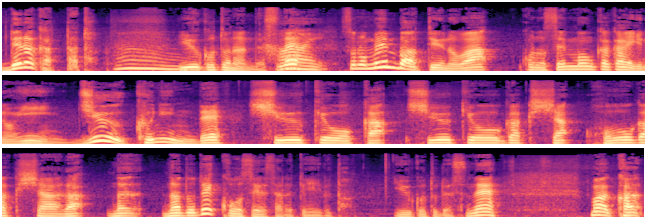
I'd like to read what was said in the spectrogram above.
出なかったということなんですね。はい、そのメンバーっていうのはこの専門家会議の委員19人で宗教家、宗教学者、法学者らなどで構成されているということですね。まあ、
